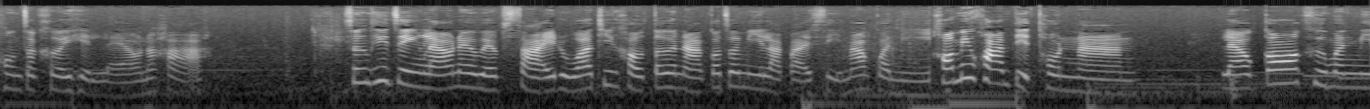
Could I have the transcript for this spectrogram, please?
คงจะเคยเห็นแล้วนะคะ ซึ่งที่จริงแล้วในเว็บไซต์หรือว่าที่เคาน์เตอร์นะก็จะมีหลากหลายสีมากกว่านี้ เขามีความติดทนนาน แล้วก็คือมันมี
